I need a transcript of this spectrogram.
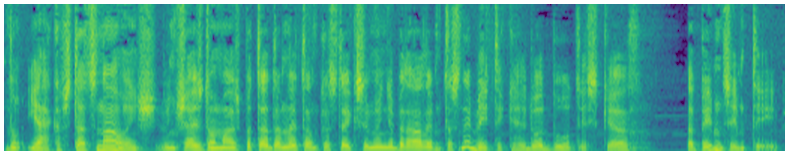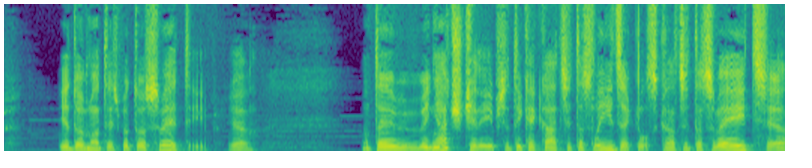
Nu, Jēkabs tāds nav. Viņš, viņš aizdomājas par tādām lietām, kas, teiksim, viņa brālim tas nebija tik ļoti būtiski. Tā pirmdzimtība, iedomāties par to svētību. Ja? Un te viņa atšķirības ir tikai kāds ir tas līdzeklis, kāds ir tas veids, ja?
